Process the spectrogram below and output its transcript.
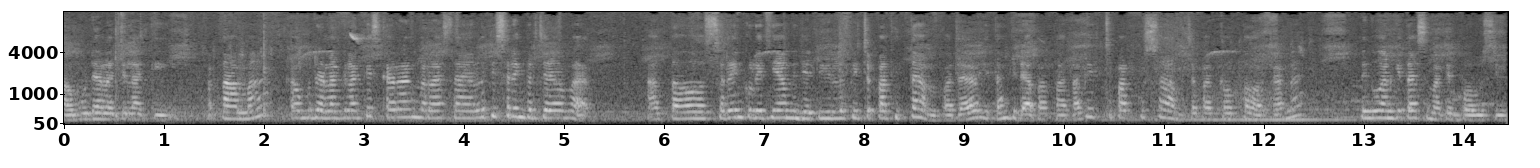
Kaum muda laki-laki? Pertama kaum muda laki-laki sekarang merasa lebih sering berjerawat atau sering kulitnya menjadi lebih cepat hitam padahal hitam tidak apa-apa tapi cepat kusam cepat kotor karena lingkungan kita semakin polusi.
